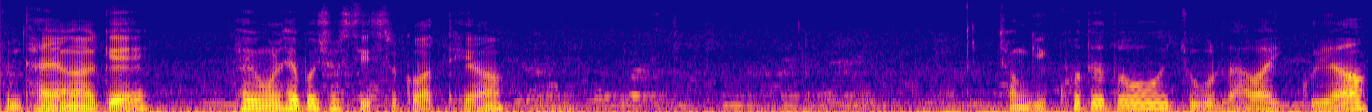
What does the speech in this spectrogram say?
좀 다양하게 사용을 해 보실 수 있을 것 같아요. 전기 코드도 이쪽으로 나와 있고요.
